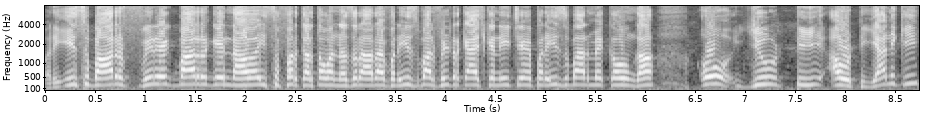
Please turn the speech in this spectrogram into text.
पर इस बार फिर एक बार गेंद हवाई सफ़र करता हुआ नज़र आ रहा है। पर इस बार फ़िल्टर कैच के नीचे पर इस बार मैं कहूँगा ओ यू टी आउट यानी कि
